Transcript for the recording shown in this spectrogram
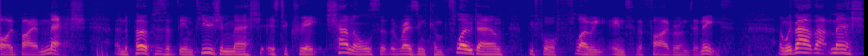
followed by a mesh. And the purpose of the infusion mesh is to create channels that the resin can flow down before flowing into the fibre underneath. And without that mesh,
